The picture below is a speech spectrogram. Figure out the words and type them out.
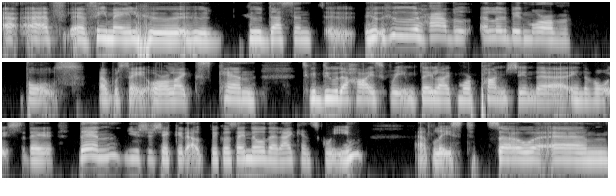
a, a, female who who who doesn't uh, who who have a little bit more of balls, I would say, or like can to do the high scream. They like more punch in the in the voice. They then you should check it out because I know that I can scream at least. So um,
